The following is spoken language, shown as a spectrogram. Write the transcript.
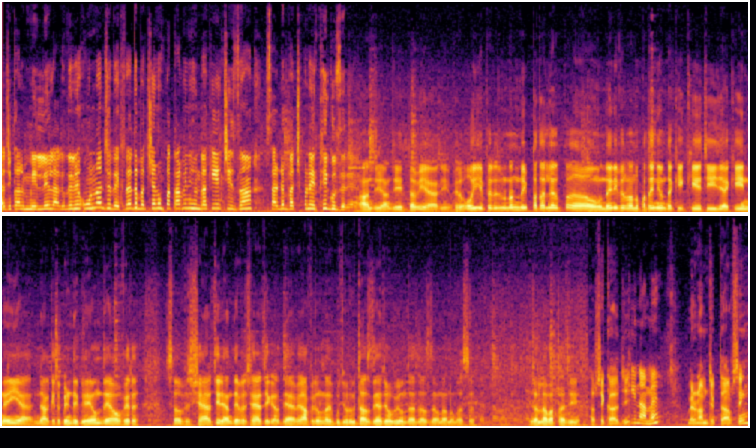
ਅੱਜ ਕੱਲ ਮੇਲੇ ਲੱਗਦੇ ਨੇ ਉਹਨਾਂ 'ਚ ਦਿਖਦਾ ਤੇ ਬੱਚਿਆਂ ਨੂੰ ਪਤਾ ਵੀ ਨਹੀਂ ਹੁੰਦਾ ਕਿ ਇਹ ਚੀਜ਼ਾਂ ਸਾਡੇ ਬਚਪਨ ਇੱਥੇ ਹੀ ਗੁਜ਼ਰਿਆ। ਹਾਂਜੀ ਹਾਂਜੀ ਇਦਾਂ ਵੀ ਹੈ ਜੀ ਫਿਰ ਉਹੀ ਫਿਰ ਉਹਨਾਂ ਨੂੰ ਨਹੀਂ ਪਤਾ ਹੁੰਦਾ ਹੀ ਨਹੀਂ ਫਿਰ ਉਹਨਾਂ ਨੂੰ ਪਤਾ ਹੀ ਨਹੀਂ ਹੁੰਦਾ ਕਿ ਕੀ ਚੀਜ਼ ਹੈ ਕੀ ਨਹੀਂ ਹੈ ਨਾ ਕਿਤੇ ਪਿੰਡ ਗਏ ਹੁੰਦੇ ਆ ਉਹ ਫਿਰ ਸਭ ਸ਼ਹਿਰ 'ਚ ਰਹਿੰਦੇ ਫਿਰ ਸ਼ਹਿਰ 'ਚ ਕਰਦੇ ਆ ਫਿਰ ਆ ਫਿਰ ਉਹਨਾਂ ਦੇ ਬਜ਼ੁਰਗ ਦੱਸਦੇ ਆ ਜੋ ਵੀ ਹੁੰਦਾ ਦੱਸਦੇ ਉਹਨਾਂ ਨੂੰ ਬਸ ਗੱਲਾਂ ਬਾਤਾਂ ਜੀ। ਸਤਿ ਸ਼੍ਰੀ ਅਕਾਲ ਜੀ। ਕੀ ਨਾਮ ਹੈ? ਮੇਰਾ ਨਾਮ ਜਗਤਾਰ ਸਿੰਘ।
